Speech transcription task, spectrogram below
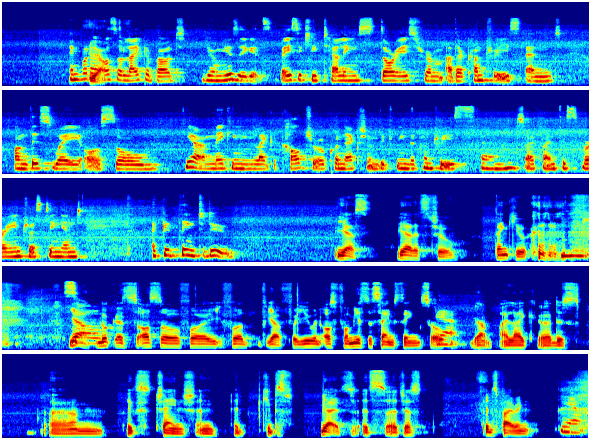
and what yeah. I also like about your music, it's basically telling stories from other countries and on this way also yeah making like a cultural connection between the countries. And i find this very interesting and a good thing to do. Yes. Yeah that's true. Thank you. So, yeah look it's also for for yeah for you and also for me it's the same thing. So yeah, yeah i like uh, this um exchange and it keeps yeah it's it's uh, just inspiring. Yeah.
